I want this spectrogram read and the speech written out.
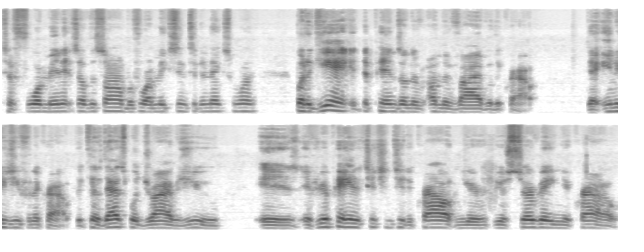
to four minutes of the song before I mix into the next one. But again, it depends on the on the vibe of the crowd the energy from the crowd because that's what drives you is if you're paying attention to the crowd and you're you're surveying your crowd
